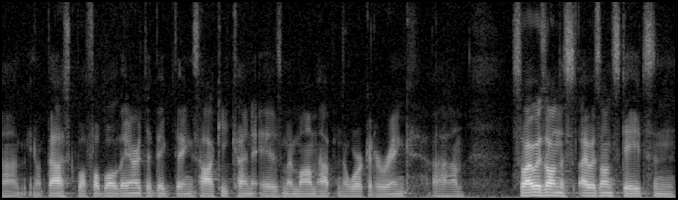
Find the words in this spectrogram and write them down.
um, you know, basketball, football, they aren't the big things. Hockey kind of is. My mom happened to work at a rink, um, so I was on this, I was on skates, and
